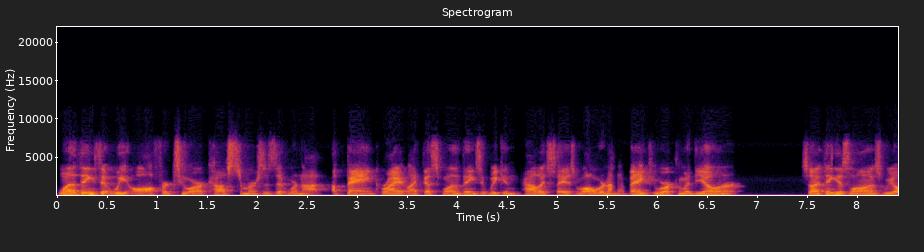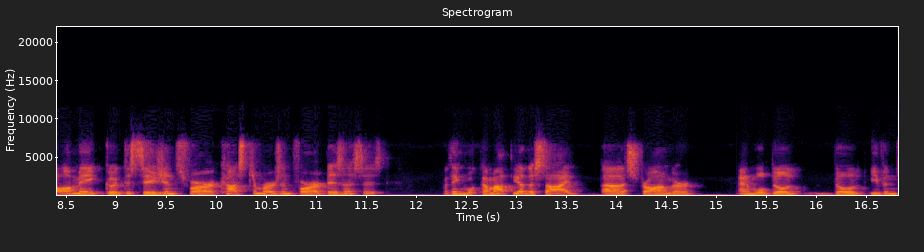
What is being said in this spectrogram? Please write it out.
one of the things that we offer to our customers is that we're not a bank, right? Like that's one of the things that we can probably say as well. We're not a bank. You're working with the owner. So I think as long as we all make good decisions for our customers and for our businesses, I think we'll come out the other side uh, stronger, and we'll build build even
